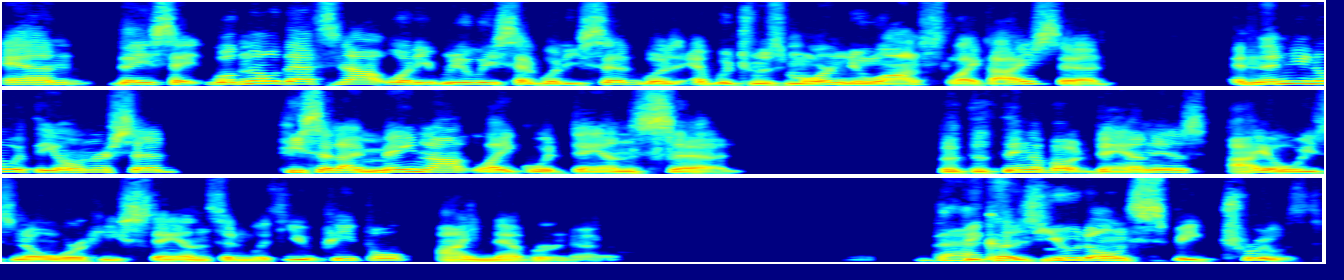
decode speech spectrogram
And they say, well, no, that's not what he really said. What he said was, which was more nuanced, like I said. And then you know what the owner said? He said, I may not like what Dan said, but the thing about Dan is I always know where he stands. And with you people, I never know That's because you don't speak truth.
